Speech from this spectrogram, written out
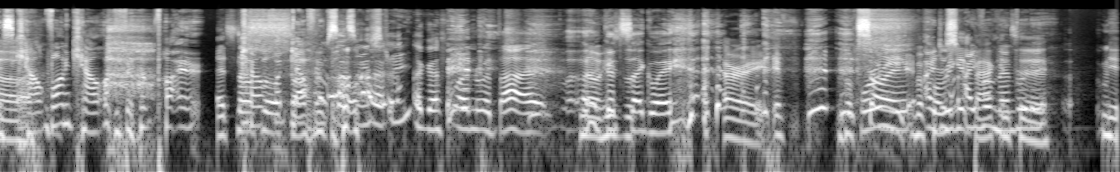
Is Uh, Count Von Count a vampire? It's not Count Von Count from. Sesame Street? I got fun with that. No, good he's the- segue. All right. If before Sorry, we before I just we get I back into it. yeah,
